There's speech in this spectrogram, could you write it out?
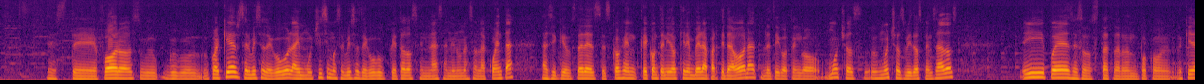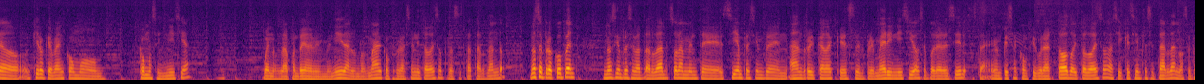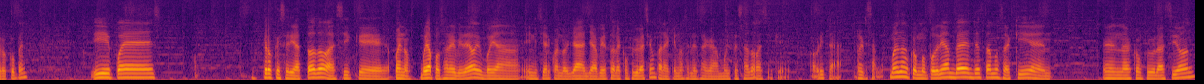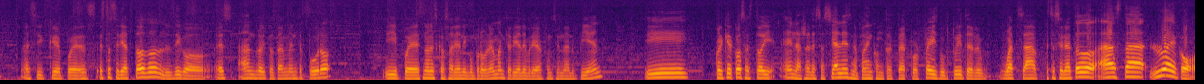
este, Foros, Google, cualquier servicio de Google. Hay muchísimos servicios de Google que todos se enlazan en una sola cuenta. Así que ustedes escogen qué contenido quieren ver a partir de ahora. Les digo, tengo muchos, muchos videos pensados. Y pues eso está tardando un poco. Quiero, quiero que vean cómo, cómo se inicia. Bueno, la pantalla de bienvenida, lo normal, configuración y todo eso, pero se está tardando. No se preocupen, no siempre se va a tardar, solamente siempre, siempre en Android, cada que es el primer inicio, se podría decir, empieza a configurar todo y todo eso, así que siempre se tarda, no se preocupen. Y pues creo que sería todo, así que bueno, voy a pausar el video y voy a iniciar cuando ya haya abierto la configuración para que no se les haga muy pesado, así que ahorita regresamos. Bueno, como podrían ver ya estamos aquí en, en la configuración, así que pues esto sería todo, les digo, es Android totalmente puro y pues no les causaría ningún problema, en teoría debería funcionar bien y Cualquier cosa estoy en las redes sociales, me pueden contactar por Facebook, Twitter, WhatsApp. Esto sería todo, hasta luego.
